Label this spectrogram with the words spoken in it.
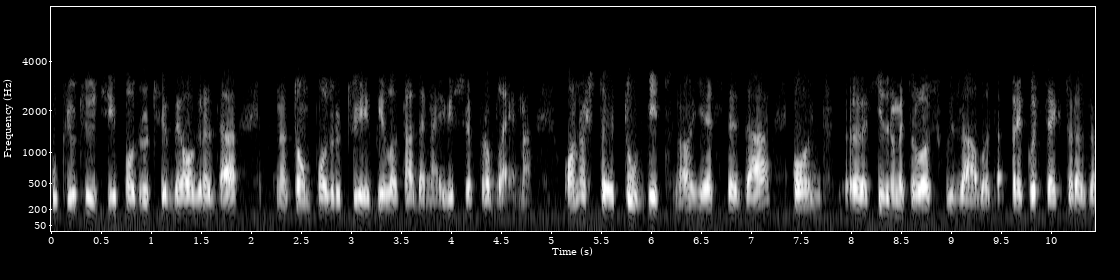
uključujući i područje Beograda. Na tom području je bilo tada najviše problema. Ono što je tu bitno jeste da od e, hidrometeorološkog zavoda preko sektora za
